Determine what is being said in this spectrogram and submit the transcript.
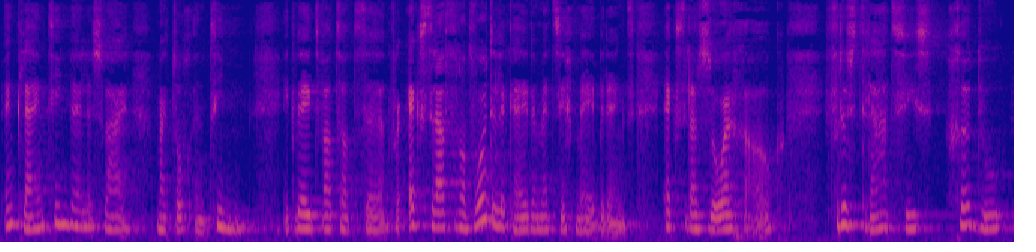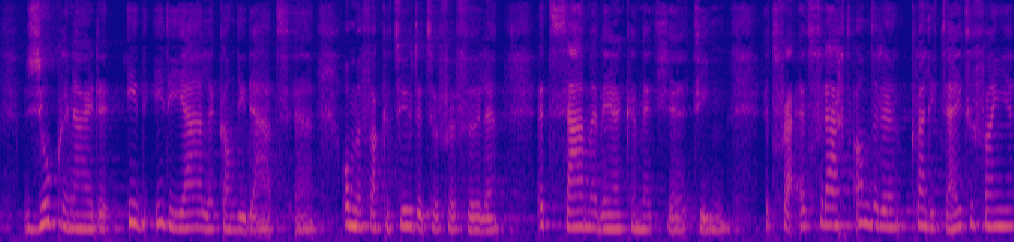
Een klein team weliswaar, maar toch een team. Ik weet wat dat uh, voor extra verantwoordelijkheden met zich meebrengt. Extra zorgen ook. Frustraties, gedoe, zoeken naar de ideale kandidaat uh, om een vacature te vervullen. Het samenwerken met je team. Het, het vraagt andere kwaliteiten van je,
